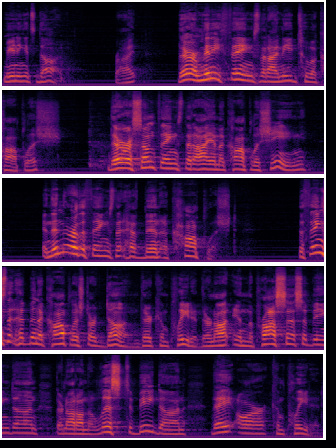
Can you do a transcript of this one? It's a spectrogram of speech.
meaning it's done, right? There are many things that I need to accomplish there are some things that I am accomplishing, and then there are the things that have been accomplished. The things that have been accomplished are done, they're completed. They're not in the process of being done, they're not on the list to be done, they are completed.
